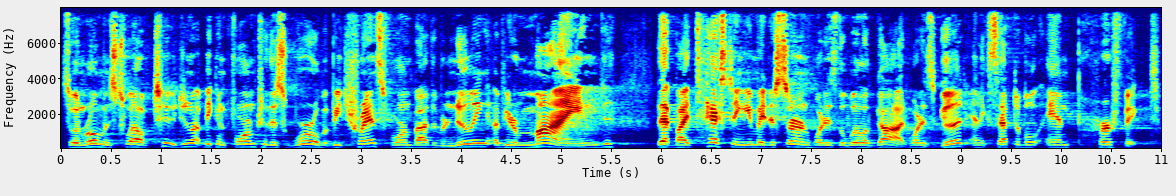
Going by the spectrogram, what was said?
So in Romans 12, 2, do not be conformed to this world, but be transformed by the renewing of your mind, that by testing you may discern what is the will of God, what is good and acceptable and perfect.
